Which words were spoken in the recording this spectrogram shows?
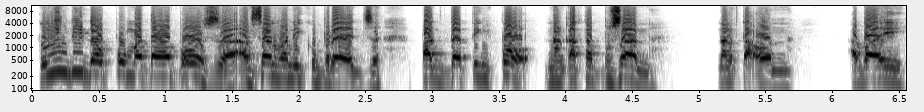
kung hindi daw po matapos ah, ang San Juanico Bridge pagdating po ng katapusan ng taon, abay,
